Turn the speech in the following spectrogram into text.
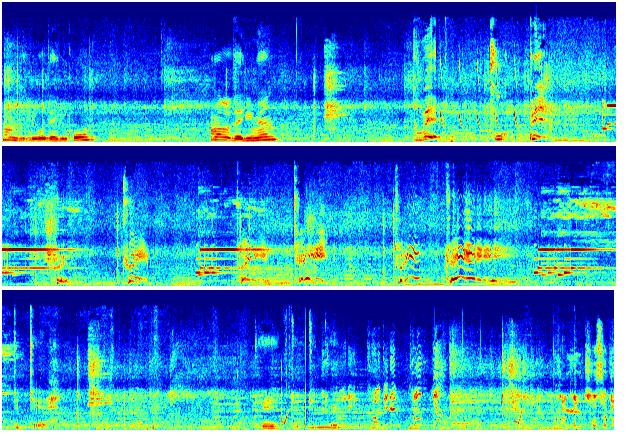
한 번 내리고 내리고 한 번 더 내리면 공격. 강림 처사가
